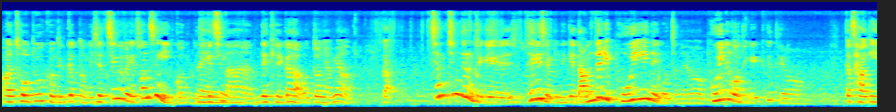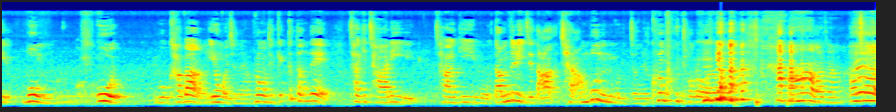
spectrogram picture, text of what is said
아 저도 그거 느꼈던 게 제 친구 중에 천칭이 있거든요. 되게 네. 친한. 근데 걔가 어떠냐면, 그러니까 천칭들은 되게 되게 재밌는 게 남들이 보이는 거 있잖아요. 보이는 건 되게 깨끗해요. 그러니까 자기 몸, 옷, 뭐 가방 이런 거 있잖아요. 그런 건 되게 깨끗한데 자기 자리, 자기 뭐 남들이 이제 나 잘 안 보는 거 있잖아요. 그런 건 더러워요. 아 맞아 아 저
